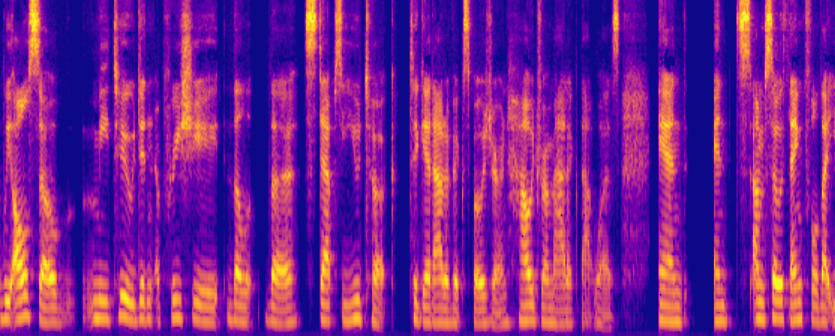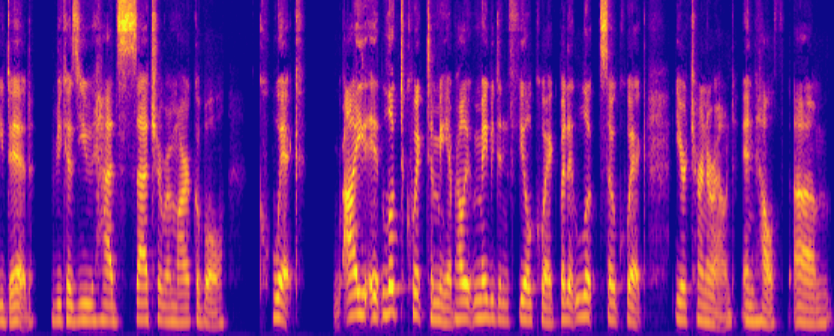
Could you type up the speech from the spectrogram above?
we also, me too, didn't appreciate the the steps you took to get out of exposure and how dramatic that was. And and I'm so thankful that you did because you had such a remarkable, quick I it looked quick to me. It probably maybe didn't feel quick, but it looked so quick. Your turnaround in health, um,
